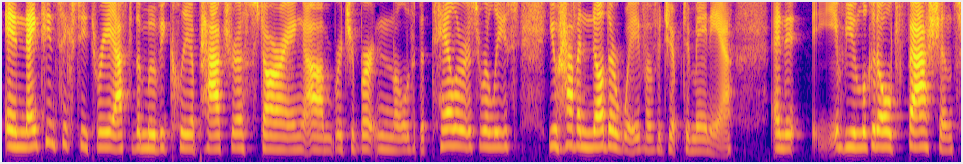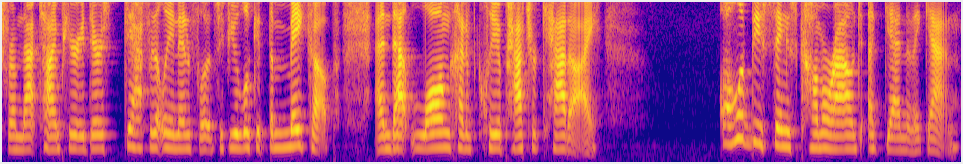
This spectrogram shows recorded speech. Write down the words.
In 1963, after the movie Cleopatra, starring um, Richard Burton and Elizabeth Taylor, is released, you have another wave of Egyptomania. And it, if you look at old fashions from that time period, there's definitely an influence. If you look at the makeup and that long kind of Cleopatra cat eye, all of these things come around again and again.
